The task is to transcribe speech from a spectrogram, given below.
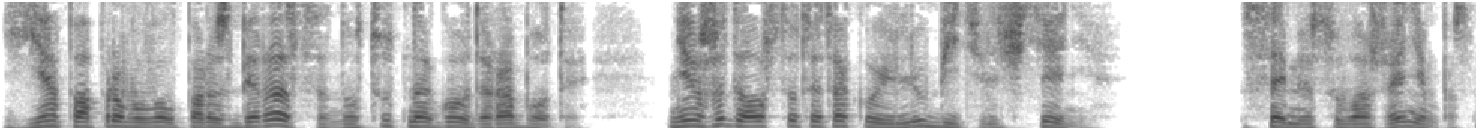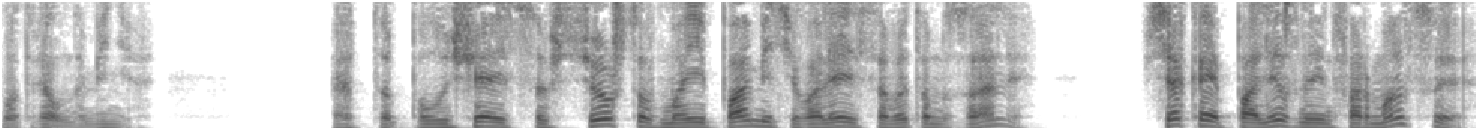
Я попробовал поразбираться, но тут на годы работы. Не ожидал, что ты такой любитель чтения. Сэмми с уважением посмотрел на меня. Это получается все, что в моей памяти валяется в этом зале? Всякая полезная информация?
